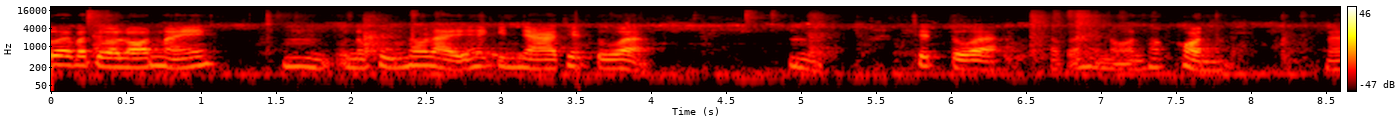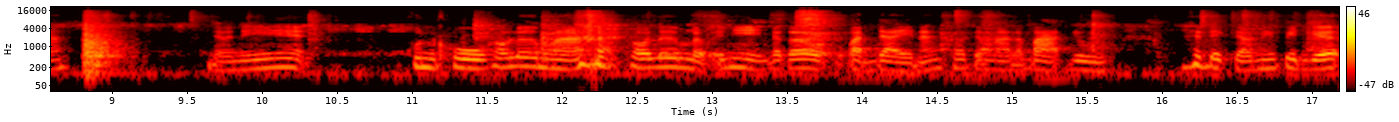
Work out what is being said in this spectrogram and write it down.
ด้วยว่าตัวร้อนไหมอืมอุณหภูมิเท่าไหร่ให้กินยาเช็ดตัว อืมเช็ดตัว แล้วก็ให้นอนพักผ่อนนะ เดี๋ยวนี้ คุณครูเขาเริ่มมาเขาเริ่มแบบไอ้นี่ แล้วก็หวัดใหญ่นะเขาจะมาระบาดอยู่ เด็กแถวนี้เป็นเยอะ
